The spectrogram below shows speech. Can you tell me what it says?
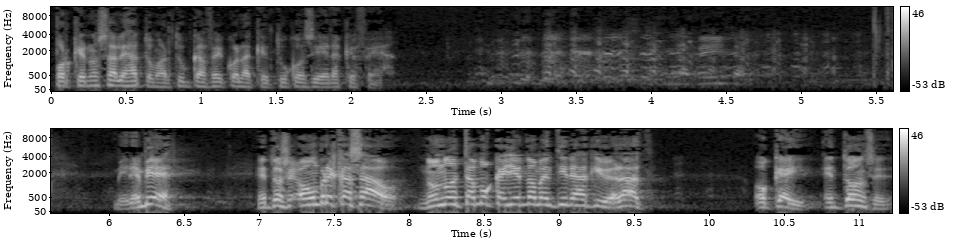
¿Por qué no sales a tomarte un café con la que tú consideras que es fea? Miren bien. Entonces, hombres casados, no nos estamos cayendo mentiras aquí, ¿verdad? Ok, entonces,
